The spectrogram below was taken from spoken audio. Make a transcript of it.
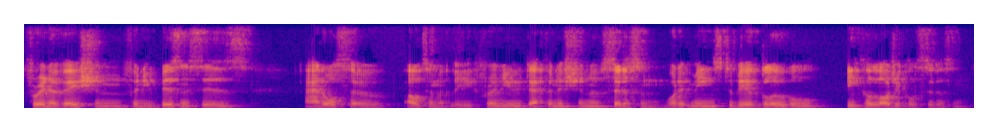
for innovation, for new businesses, and also, ultimately, for a new definition of citizen, what it means to be a global ecological citizen.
